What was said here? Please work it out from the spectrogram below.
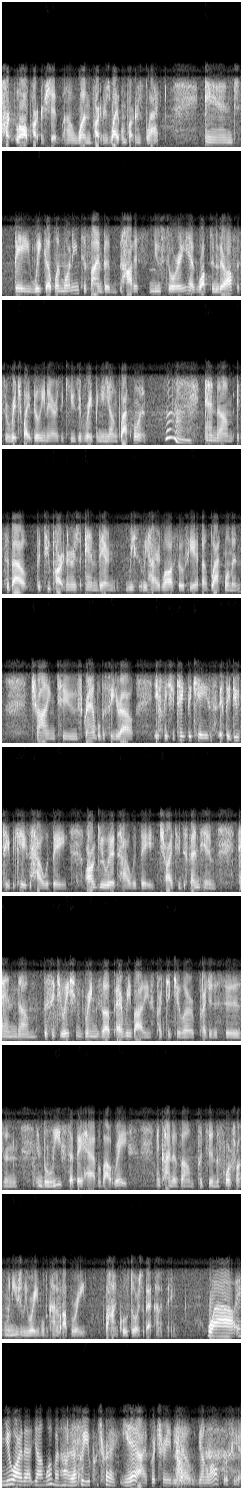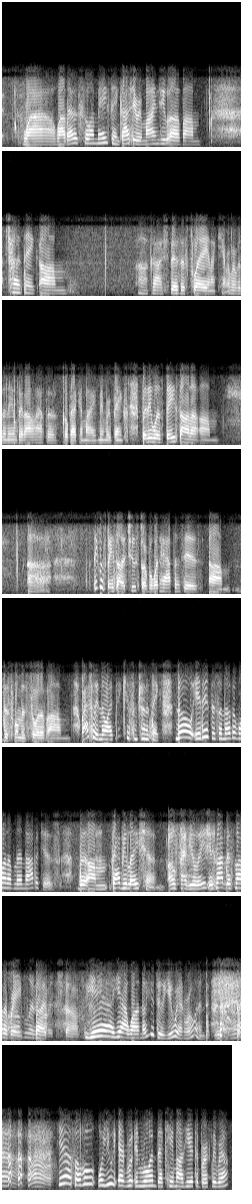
part law partnership. Uh, one partner is white, one partner is black, and they wake up one morning to find the hottest news story has walked into their office. A rich white billionaire is accused of raping a young black woman. Hmm. And um, it's about the two partners and their recently hired law associate, a black woman. Trying to scramble to figure out if they should take the case. If they do take the case, how would they argue it? How would they try to defend him? And um, the situation brings up everybody's particular prejudices and, and beliefs that they have about race and kind of um, puts it in the forefront when usually we're able to kind of operate behind closed doors with that kind of thing. Wow, and you are that young woman, huh? That's who you portray. Yeah, I portray the uh, young law associate. Wow, wow, that is so amazing. Gosh, it reminds you of um I'm trying to think, um oh gosh, there's this play and I can't remember the name of it. I'll have to go back in my memory banks. But it was based on a um uh think it was based on a true story, but what happens is um this woman sort of um well actually no i think it's i'm trying to think. No it is it's another one of lynn nottage's the um fabulation. Oh fabulation. It's not that's not a rape lynn but stuff. Yeah yeah well i know you do you were in ruined. Yeah oh. yeah so who were you at, in ruined that came out here to berkeley rep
